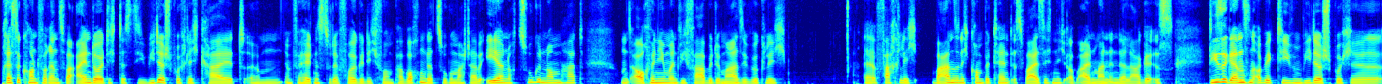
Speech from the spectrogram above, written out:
Pressekonferenz, war eindeutig, dass die Widersprüchlichkeit ähm, im Verhältnis zu der Folge, die ich vor ein paar Wochen dazu gemacht habe, eher noch zugenommen hat. Und auch wenn jemand wie Fabio De Masi wirklich äh, fachlich wahnsinnig kompetent ist, weiß ich nicht, ob ein Mann in der Lage ist, diese ganzen objektiven Widersprüche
